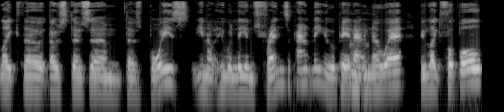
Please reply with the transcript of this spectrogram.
like the those those um those boys, you know, who were Liam's friends apparently, who appeared out of Mhm. nowhere, who liked football.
